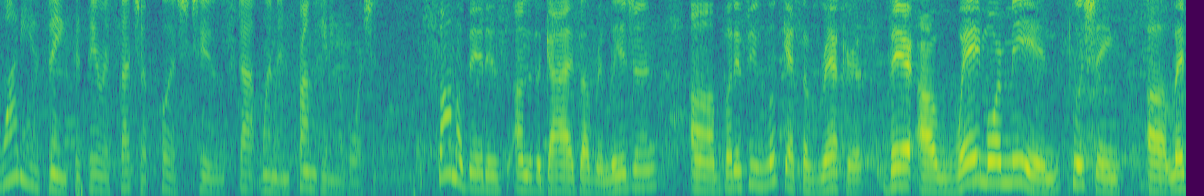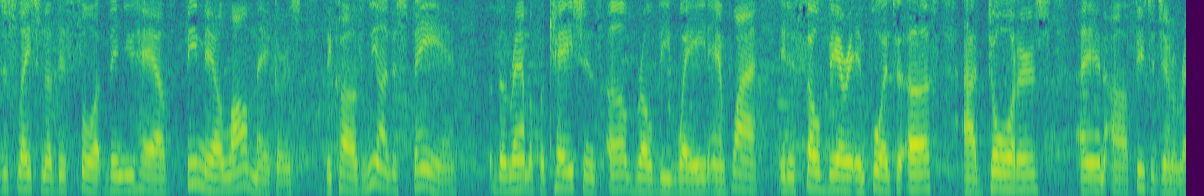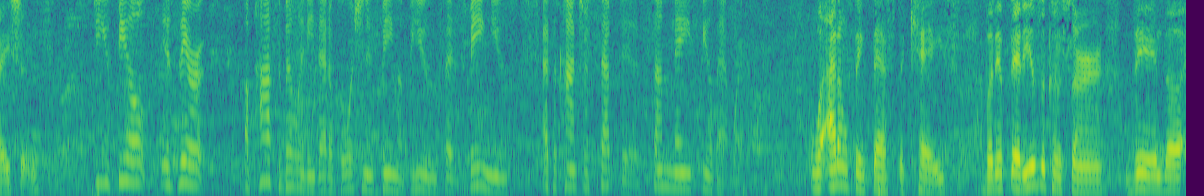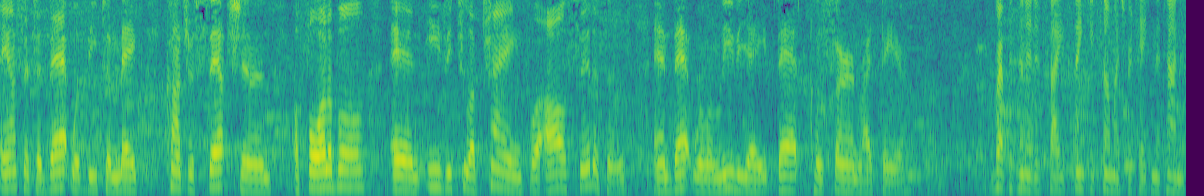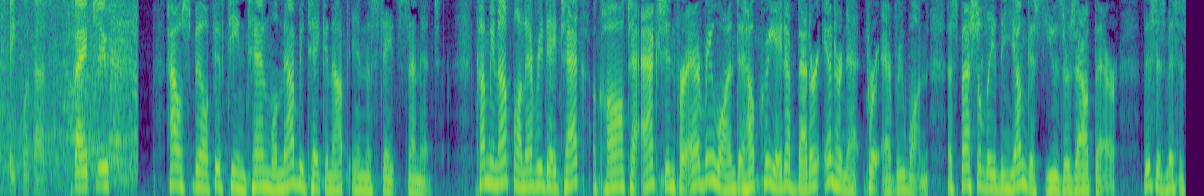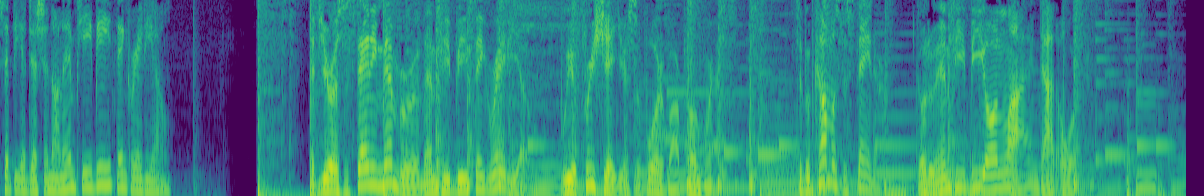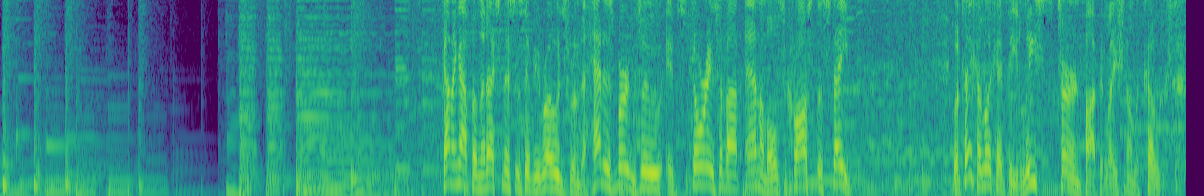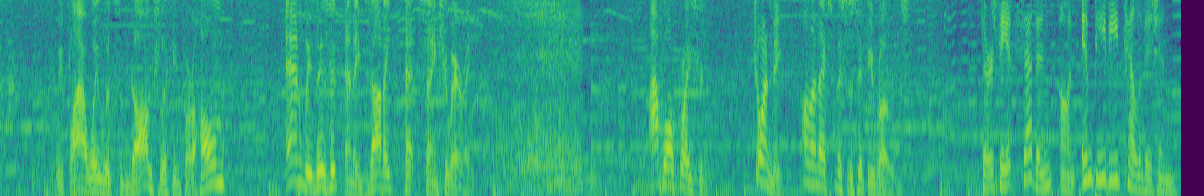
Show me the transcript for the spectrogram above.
Why do you think that there is such a push to stop women from getting abortions? Some of it is under the guise of religion, uh, but if you look at the record, there are way more men pushing uh, legislation of this sort than you have female lawmakers because we understand the ramifications of Roe v. Wade and why it is so very important to us, our daughters, and uh, future generations. Do you feel, is there a possibility that abortion is being abused, that it's being used as a contraceptive? Some may feel that way. Well, I don't think that's the case. But if that is a concern, then the answer to that would be to make contraception affordable and easy to obtain for all citizens, and that will alleviate that concern right there. Representative Sykes, thank you so much for taking the time to speak with us. Thank you. House Bill 1510 will now be taken up in the state Senate. Coming up on Everyday Tech, a call to action for everyone to help create a better internet for everyone, especially the youngest users out there. This is Mississippi Edition on MPB Think Radio. If you're a sustaining member of MPB Think Radio, we appreciate your support of our programs. To become a sustainer, go to MPBOnline.org. Coming up on the next Mississippi Roads from the Hattiesburg Zoo, it's stories about animals across the state. We'll take a look at the least tern population on the coast. We fly away with some dogs looking for a home, and we visit an exotic pet sanctuary. I'm Walt Grayson. Join me on the next Mississippi Roads. Thursday at 7 on MPB Television.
